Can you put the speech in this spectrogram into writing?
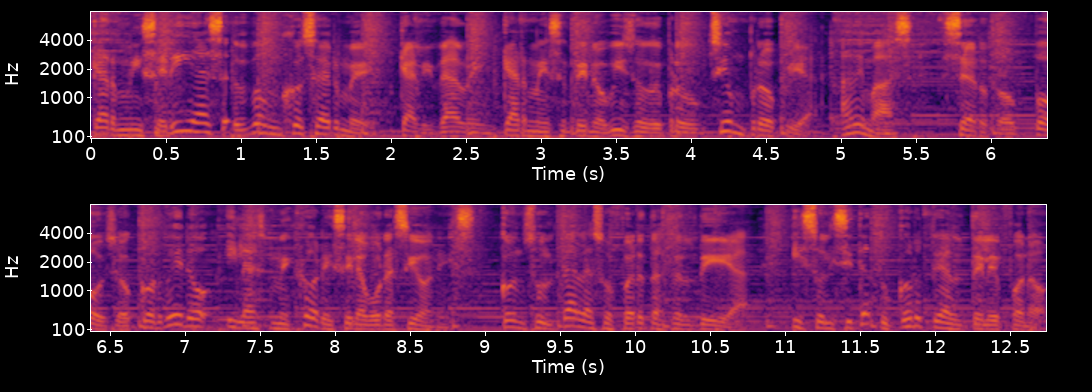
Carnicerías Don José Hermé. Calidad en carnes de novillo de producción propia. Además, cerdo, pollo, cordero y las mejores elaboraciones. Consulta las ofertas del día y solicita tu corte al teléfono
